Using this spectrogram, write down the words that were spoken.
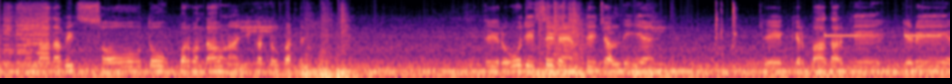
ਮੈਨੂੰ ਲੱਗਦਾ ਵੀ 100 ਤੋਂ ਉੱਪਰ ਬੰਦਾ ਹੋਣਾ ਜੀ, ਘੱਟੋ ਘੱਟ ਜੀ। ਤੇ ਰੋਜ਼ ਇਸੇ ਟਾਈਮ ਤੇ ਚੱਲਦੀ ਹੈ। ਤੇ ਕਿਰਪਾ ਕਰਕੇ ਜਿਹੜੇ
